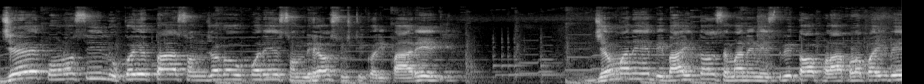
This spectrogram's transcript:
ଯେକୌଣସି ଲୁକୟତା ସଂଯୋଗ ଉପରେ ସନ୍ଦେହ ସୃଷ୍ଟି କରିପାରେ ଯେଉଁମାନେ ବିବାହିତ ସେମାନେ ମିଶ୍ରିତ ଫଳାଫଳ ପାଇବେ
